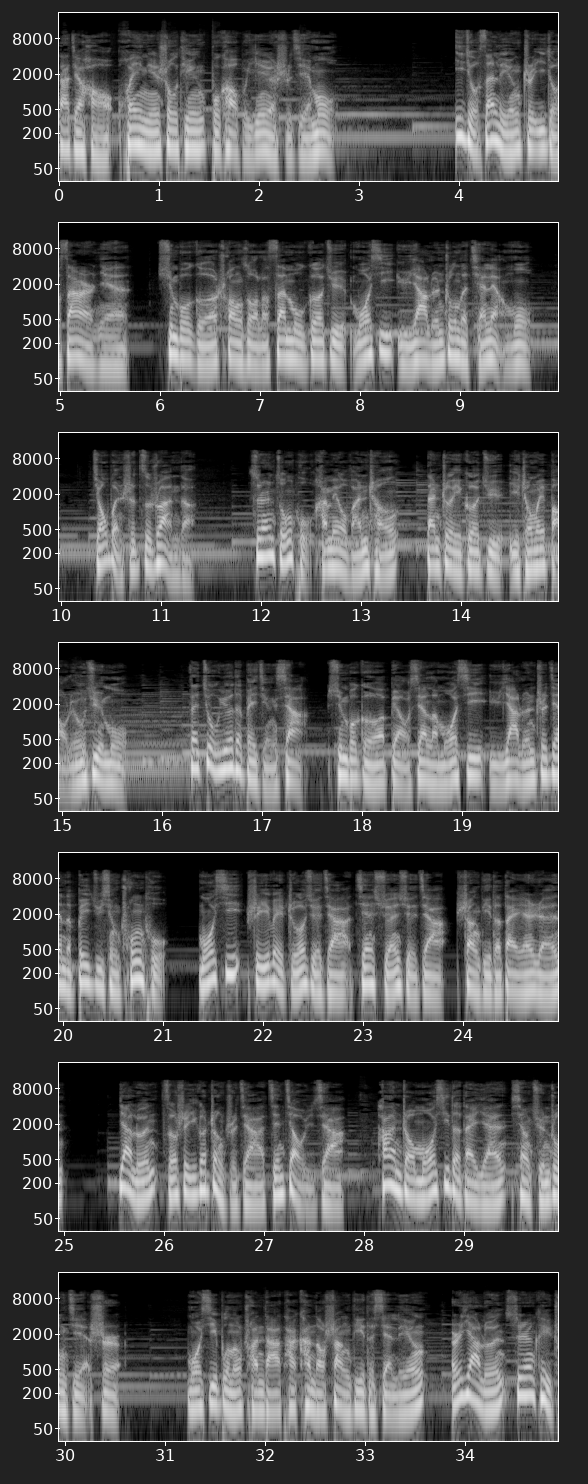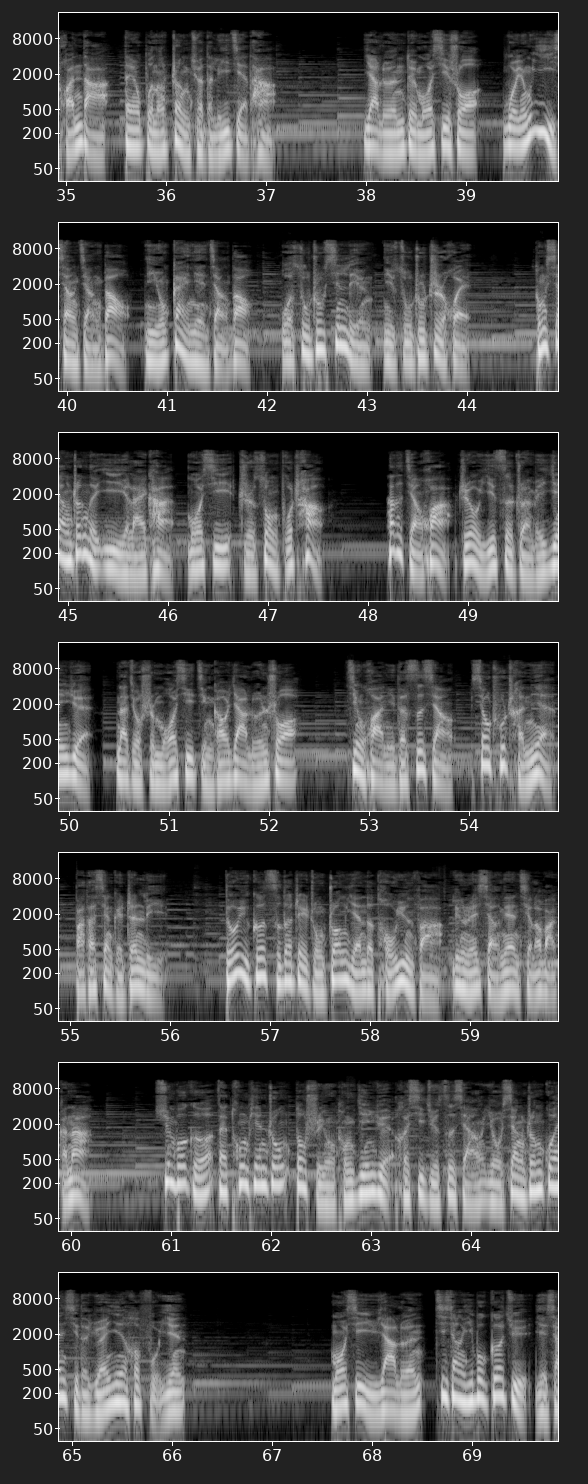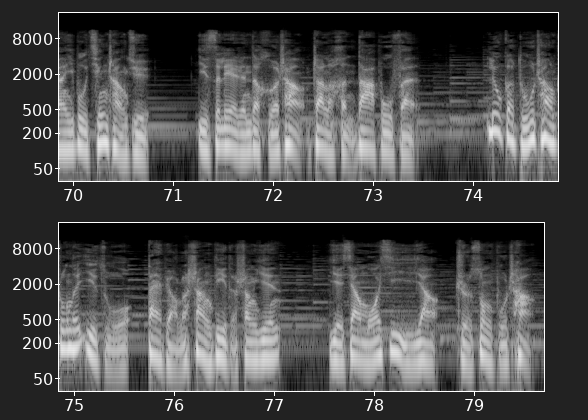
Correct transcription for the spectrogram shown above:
大家好，欢迎您收听不靠谱音乐史节目。一九三零至一九三二年，勋伯格创作了三幕歌剧《摩西与亚伦》中的前两幕，脚本是自传的。虽然总谱还没有完成，但这一歌剧已成为保留剧目。在旧约的背景下，勋伯格表现了摩西与亚伦之间的悲剧性冲突。摩西是一位哲学家兼玄学家，上帝的代言人；亚伦则是一个政治家兼教育家。他按照摩西的代言向群众解释，摩西不能传达他看到上帝的显灵，而亚伦虽然可以传达，但又不能正确的理解他。亚伦对摩西说：“我用意象讲道，你用概念讲道；我诉诸心灵，你诉诸智慧。”从象征的意义来看，摩西只颂不唱，他的讲话只有一次转为音乐，那就是摩西警告亚伦说：“净化你的思想，消除尘念，把它献给真理。”德语歌词的这种庄严的头韵法，令人想念起了瓦格纳。勋伯格在通篇中都使用同音乐和戏剧思想有象征关系的元音和辅音。《摩西与亚伦》既像一部歌剧，也像一部清唱剧。以色列人的合唱占了很大部分，六个独唱中的一组代表了上帝的声音，也像摩西一样只颂不唱。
